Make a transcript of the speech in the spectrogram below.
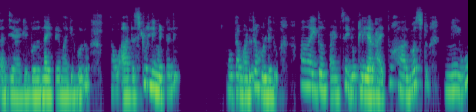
ಸಂಜೆ ಆಗಿರ್ಬೋದು ನೈಟ್ ಟೈಮ್ ಆಗಿರ್ಬೋದು ನಾವು ಆದಷ್ಟು ಲಿಮಿಟಲ್ಲಿ ಊಟ ಮಾಡಿದ್ರೆ ಒಳ್ಳೆಯದು ಇದೊಂದು ಪಾಯಿಂಟ್ಸ್ ಇದು ಕ್ಲಿಯರ್ ಆಯಿತು. ಆಲ್ಮೋಸ್ಟ್ ನೀವು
